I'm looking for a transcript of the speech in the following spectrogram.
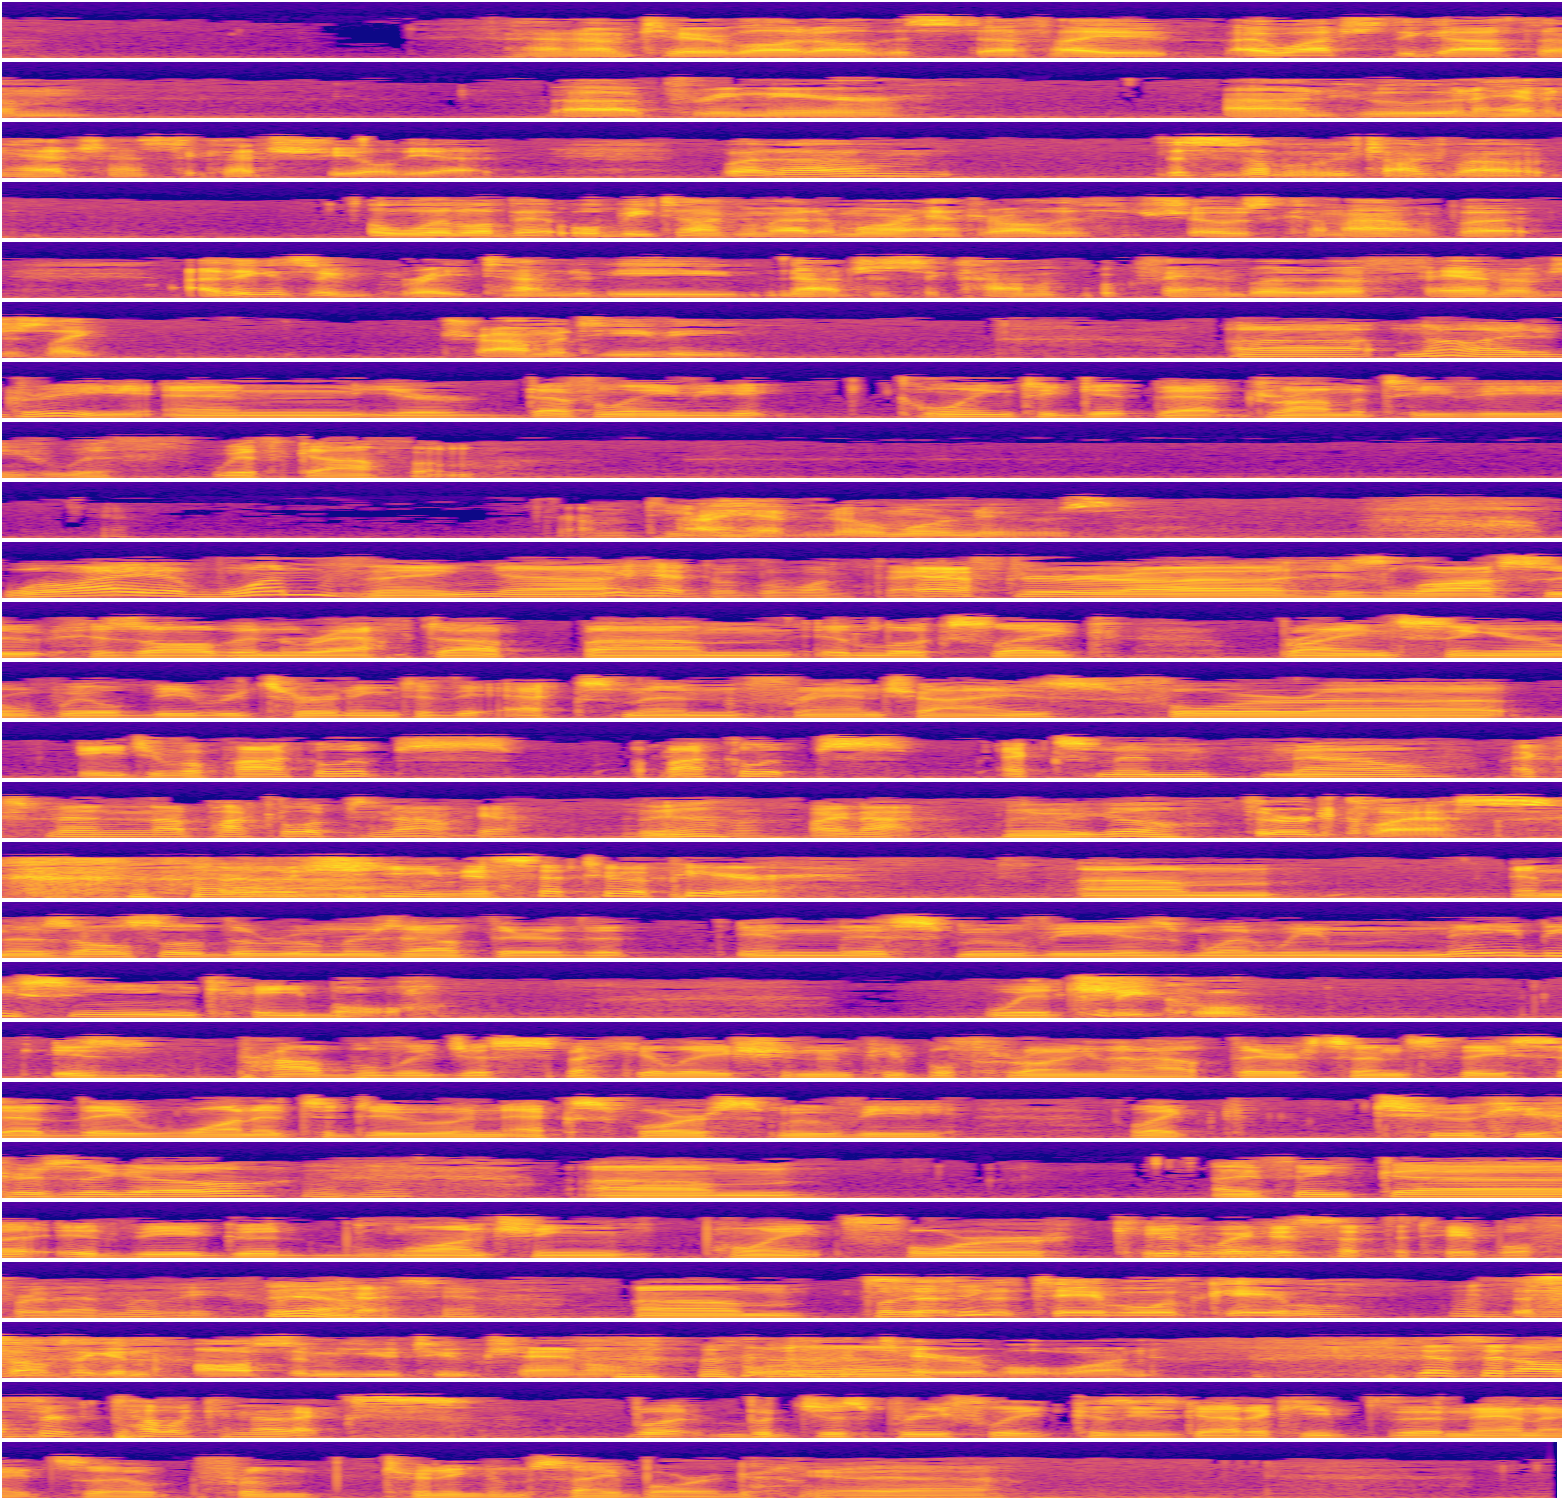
I don't know, I'm terrible at all this stuff. I, I watched the Gotham uh, premiere on Hulu, and I haven't had a chance to catch Shield yet. But um, this is something we've talked about a little bit. We'll be talking about it more after all the shows come out. But I think it's a great time to be not just a comic book fan, but a fan of just like drama TV. Uh, no, I'd agree, and you're definitely going to get that drama TV with with Gotham. Drama TV. I have no more news. Well, I have one thing. Uh, We had the one thing. after uh, his lawsuit has all been wrapped up, um, it looks like Bryan Singer will be returning to the X Men franchise for uh, Age of Apocalypse. Apocalypse X Men now. X Men Apocalypse Now. Yeah. Yeah, Why not? there we go. Third class. Charlie Sheen is set to appear. Um, and there's also the rumors out there that in this movie is when we may be seeing Cable, which Be cool. is probably just speculation and people throwing that out there since they said they wanted to do an X Force movie like two years ago. Um, I think uh, it'd be a good launching point for Cable. Good way to set the table for that movie. Yeah. franchise, yeah. Um, but I Setting think the table with cable? That sounds like an awesome YouTube channel, or a terrible one. He does it all through telekinetics. But but just briefly because he's got to keep the nanites out from turning him cyborg. Yeah.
